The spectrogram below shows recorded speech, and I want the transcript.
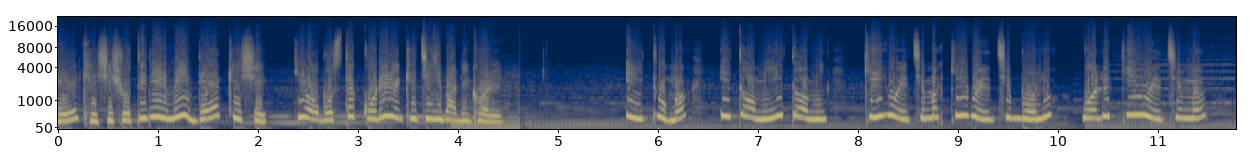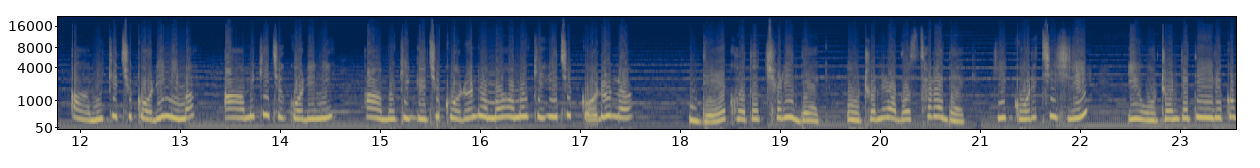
দেখ হেসে, সতীনের মেয়ে, দেখ হেসে, কি অবস্থা করে রেখেছিস বাড়ি ঘরের এই তো মা, এই তো আমি, এই তো আমি। কি হয়েছে মা? কি হয়েছে? বলো বলো কি হয়েছে মা? আমি কিছু করিনি মা, আমি কিছু করিনি। আমাকে কিছু করো না মা, আমাকে কিছু করো না। দেখ, হতচ্ছাড়ি দেখ, উঠোনের অবস্থাটা দেখ। কি করেছিস রে? এই উঠোনটাতে এরকম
